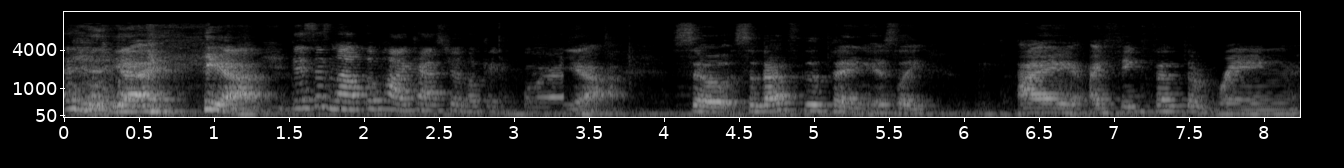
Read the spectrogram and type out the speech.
Yeah, yeah, This is not the podcast you're looking for. yeah. So, so that's the thing is like, I I think that the ring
